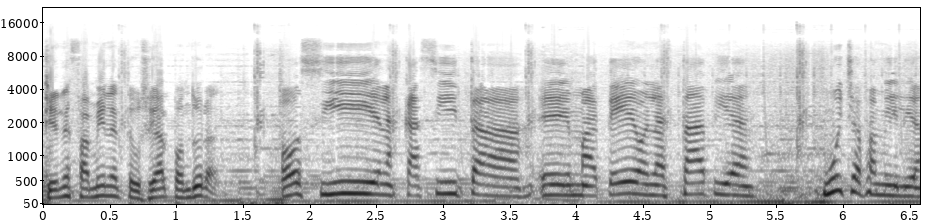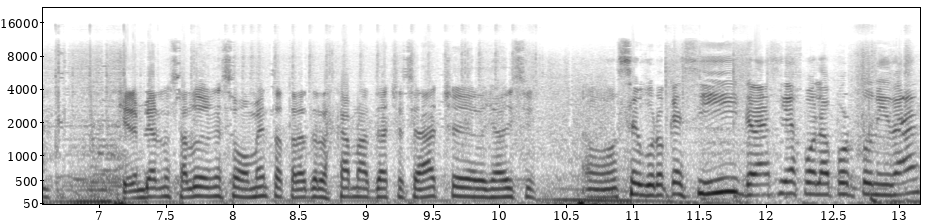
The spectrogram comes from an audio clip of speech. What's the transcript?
¿Tiene familia en Tegucigalpa, Honduras? Oh, sí, en las casitas, en Mateo, en las tapias, mucha familia. ¿Quiere enviarle un saludo en ese momento a través de las cámaras de HCH, doña Daisy? Oh, seguro que sí, gracias por la oportunidad.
